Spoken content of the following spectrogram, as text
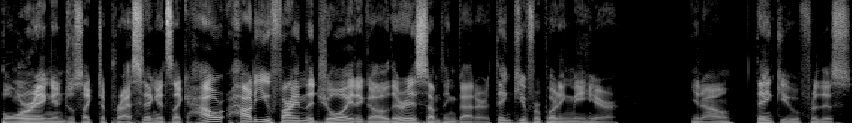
boring and just like depressing, it's like how how do you find the joy to go there is something better. Thank you for putting me here. You know? Thank you for this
